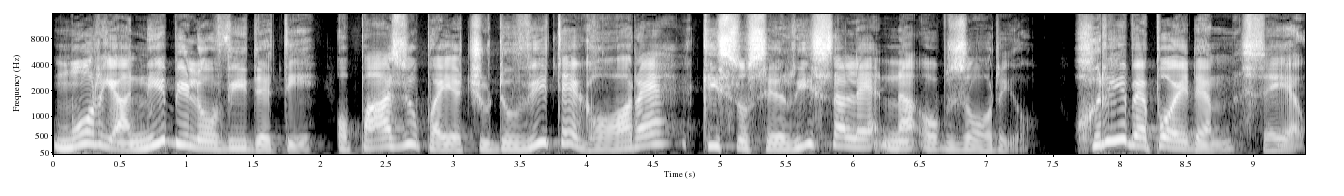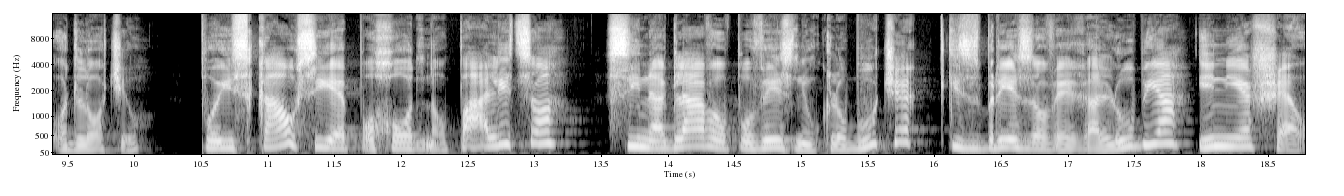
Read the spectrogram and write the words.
Morja ni bilo videti, opazil pa je čudovite gore, ki so se risale na obzorju. Hribe pojdem, se je odločil. Poiskal si je pohodno palico, si na glavo poveznil klobuček iz brezovega lubja in je šel.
